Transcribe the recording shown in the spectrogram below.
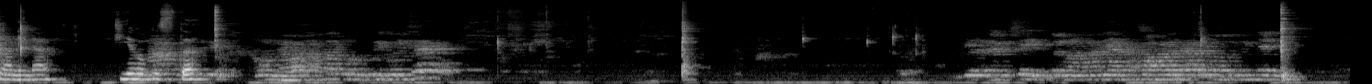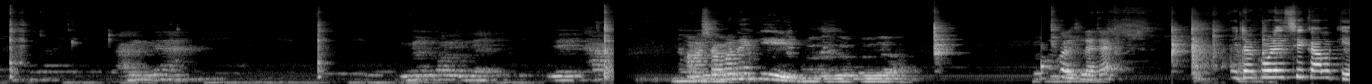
জানি না কি অবস্থা। আশা মানে কি? এটা? করেছি কালকে।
